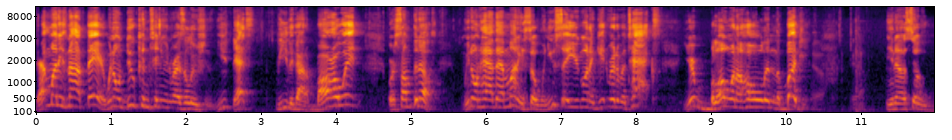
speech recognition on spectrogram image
that money's not there. We don't do continuing resolutions. You, that's we either got to borrow it or something else. We don't have that money. So when you say you're going to get rid of a tax, you're blowing a hole in the budget. Yeah. You know, so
